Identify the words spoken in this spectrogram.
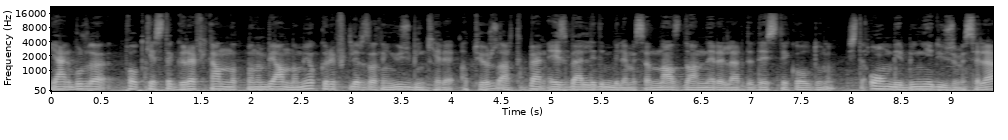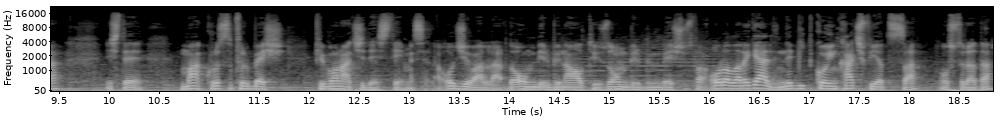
yani burada podcast'te grafik anlatmanın bir anlamı yok. Grafikleri zaten 100 bin kere atıyoruz. Artık ben ezberledim bile mesela Nasdaq'ın nerelerde destek olduğunu. İşte 11.700'ü mesela işte makro 0.5 Fibonacci desteği mesela o civarlarda 11.600 11.500 falan oralara geldiğinde Bitcoin kaç fiyatısa o sırada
